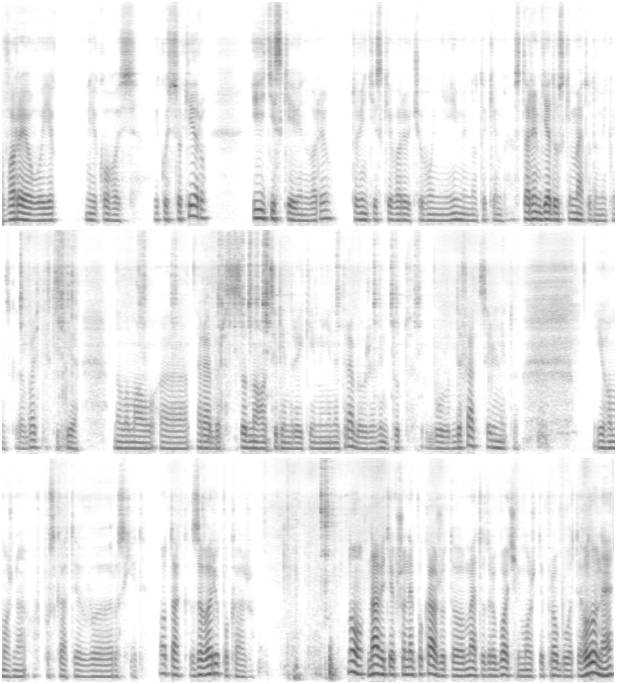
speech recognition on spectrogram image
варив як, якогось, якусь сокиру, і тіски він варив. То він тіски варив чугунні іменно таким старим дідовським методом, як він сказав. Бачите, скільки я наламав е, ребер з одного циліндра, який мені не треба вже. Він тут був дефект сильний, то його можна впускати в розхід. Отак, заварю, покажу. Ну, навіть якщо не покажу, то метод робочий можете пробувати. Головне,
